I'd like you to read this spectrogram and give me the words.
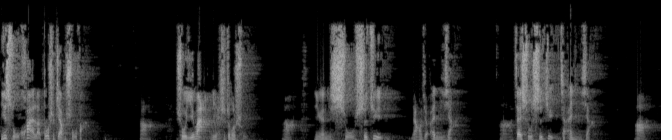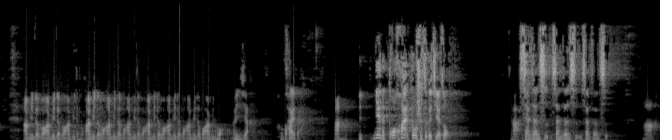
你数快了都是这样数法啊，数一万也是这么数啊。你看你数十句，然后就摁一下。啊，再数十句，再摁一下，啊，阿弥陀佛，阿弥陀佛，阿弥陀佛，阿弥陀佛，阿弥陀佛，阿弥陀佛，阿弥陀佛，阿弥陀佛，阿弥陀佛，阿弥陀佛，按一下，很快的，啊，你念的多快都是这个节奏，啊，三三四，三三四，三三四，啊，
